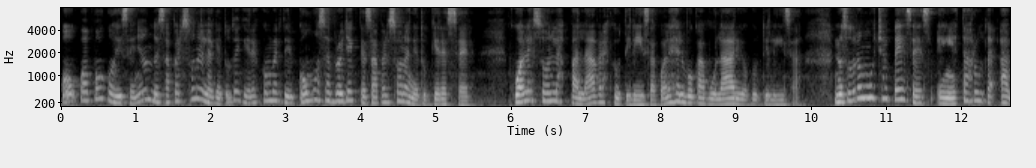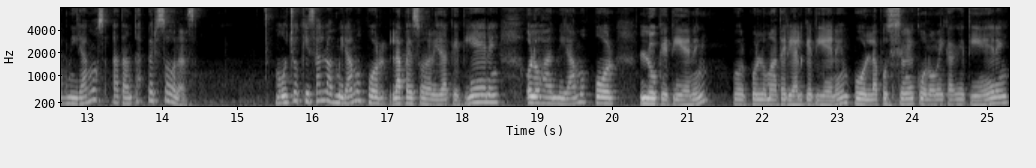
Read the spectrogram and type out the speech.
poco a poco diseñando esa persona en la que tú te quieres convertir, cómo se proyecta esa persona en que tú quieres ser, cuáles son las palabras que utiliza, cuál es el vocabulario que utiliza. Nosotros muchas veces en esta ruta admiramos a tantas personas. Muchos quizás los admiramos por la personalidad que tienen o los admiramos por lo que tienen, por, por lo material que tienen, por la posición económica que tienen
